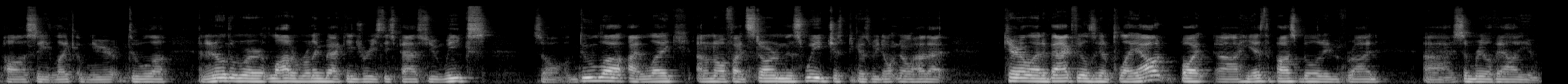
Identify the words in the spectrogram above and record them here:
policy like Ameer Abdullah. And I know there were a lot of running back injuries these past few weeks. So Abdullah, I like. I don't know if I'd start him this week just because we don't know how that Carolina backfield is going to play out, but uh, he has the possibility to provide uh, some real value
